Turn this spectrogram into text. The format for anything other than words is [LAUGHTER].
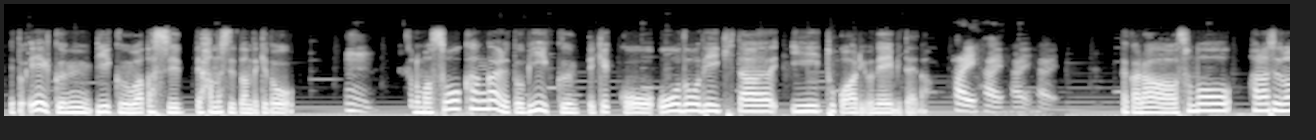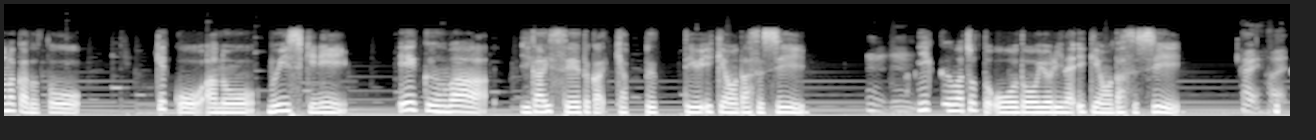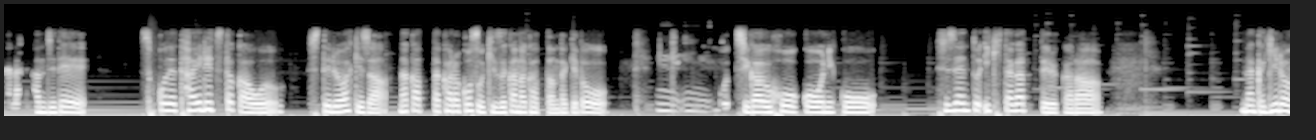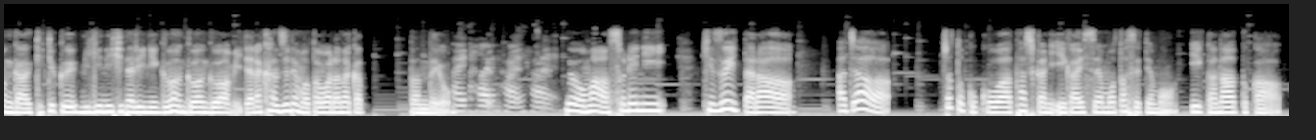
えっと、A 君 B 君私って話してたんだけどうん。そのまあそう考えると B 君って結構王道で行きたいとこあるよねみたいなはいはいはいはい。だからその話の中だと結構あの無意識に A 君は意外性とかギャップっていう意見を出すしうんうん。B 君はちょっと王道寄りな意見を出すしはいはい。みたいな感じでそこで対立とかをしてるわけじゃなかったからこそ気づかなかったんだけどうんうん。こう違う方向にこう自然と行きたがってるからなんか議論が結局右に左にグワングワングワンみたいな感じでまとまらなかったんだよ。はいはいはいはい。でもまあそれに気づいたらあじゃあちょっとここは確かに意外性を持たせてもいいかなとか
